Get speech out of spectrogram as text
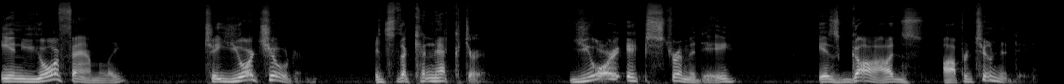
in your family to your children. It's the connector. Your extremity is God's opportunity.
